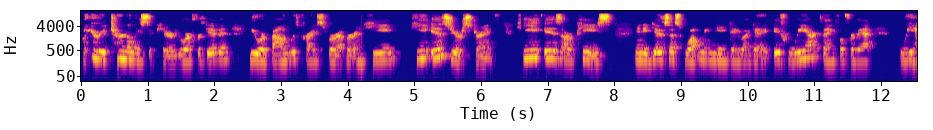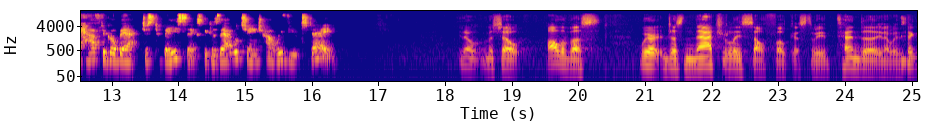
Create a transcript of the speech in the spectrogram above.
but you're eternally secure. You are forgiven. You are bound with Christ forever, and He He is your strength. He is our peace, and He gives us what we need day by day. If we aren't thankful for that, we have to go back just to basics because that will change how we view today. You know, Michelle, all of us, we're just naturally self-focused. We tend to, you know, we think,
